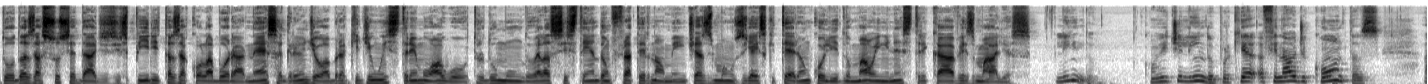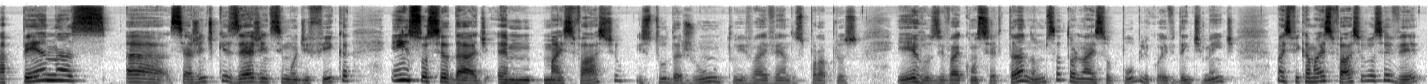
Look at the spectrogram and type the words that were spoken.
todas as sociedades espíritas a colaborar nessa grande obra que de um extremo ao outro do mundo elas se estendam fraternalmente as mãos e as que terão colhido mal em inextricáveis malhas. Lindo, convite lindo, porque afinal de contas, apenas uh, se a gente quiser a gente se modifica. Em sociedade é mais fácil, estuda junto e vai vendo os próprios erros e vai consertando. Não precisa tornar isso público, evidentemente, mas fica mais fácil você ver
